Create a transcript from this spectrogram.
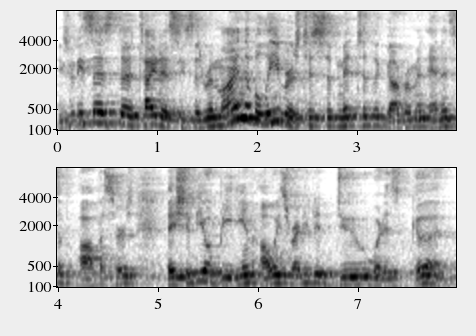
Here's what he says to Titus. He says, Remind the believers to submit to the government and its officers. They should be obedient, always ready to do what is good.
